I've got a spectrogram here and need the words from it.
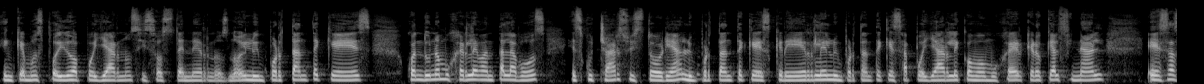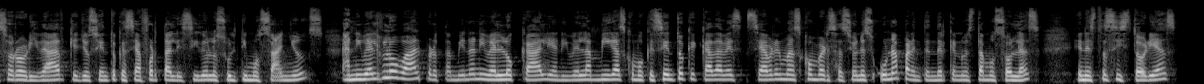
en que hemos podido apoyarnos y sostenernos, ¿no? Y lo importante que es cuando una mujer levanta la voz, escuchar su historia, lo importante que es creerle, lo importante que es apoyarle como mujer. Creo que al final esa sororidad que yo siento que se ha fortalecido en los últimos años, a nivel global, pero también a nivel local y a nivel amigas, como que siento que cada vez se abren más conversaciones, una para entender que no estamos solas en estas historias,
